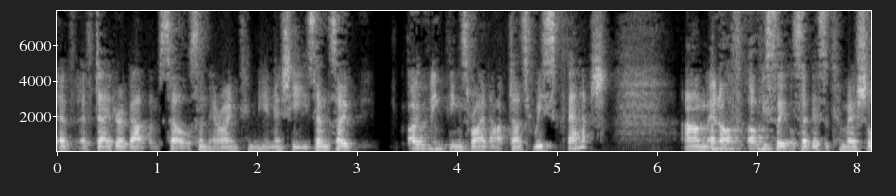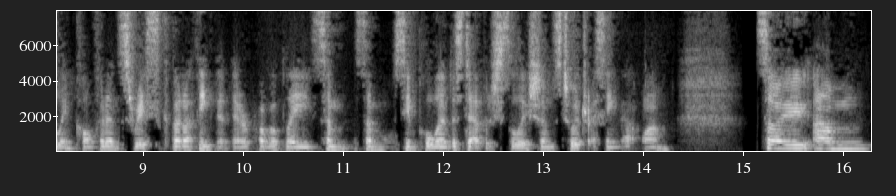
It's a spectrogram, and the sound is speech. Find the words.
of, of data about themselves and their own communities, and so opening things right up does risk that. Um, and obviously, also there's a commercial in confidence risk, but I think that there are probably some some more simple and established solutions to addressing that one. So, um,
